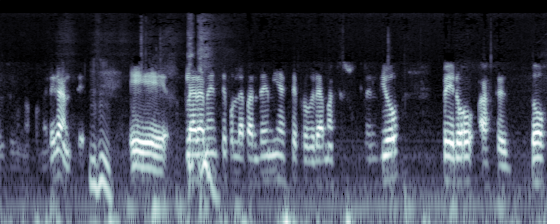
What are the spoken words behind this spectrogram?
decirlo de una forma elegante. Eh, claramente por la pandemia este programa se suspendió, pero hace dos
